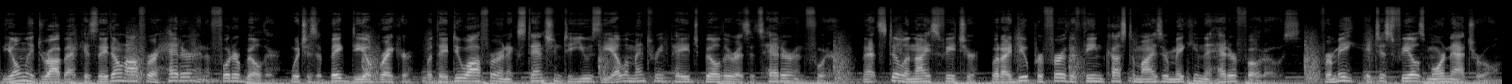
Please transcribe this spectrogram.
The only drawback is they don't offer a header and a footer builder, which is a big deal breaker, but they do offer an extension to use the Elementor page builder as its header and footer. That's still a nice feature, but I do prefer the theme customizer making the header photos. For me, it just feels more natural.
